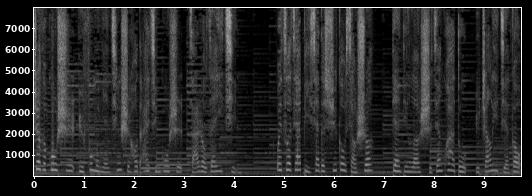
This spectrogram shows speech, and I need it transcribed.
这个故事与父母年轻时候的爱情故事杂糅在一起。为作家笔下的虚构小说奠定了时间跨度与张力结构，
